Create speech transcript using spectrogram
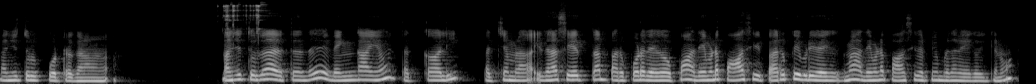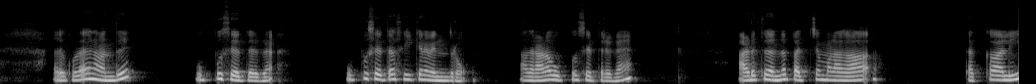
மஞ்சத்தூள் போட்டிருக்கேன் நான். மஞ்சத்தூள் அடுத்தது வெங்காயம் தக்காளி பச்சை மிளகாய் இதெல்லாம் சேர்த்து தான் பருப்போடு வேக வைப்போம். அதே மாதிரி பாசி பருப்பு எப்படி வேக வைக்கணுமோ அதே மாதிரி பாசி பருப்பையும் இப்படி தான் வேக வைக்கணும். அது கூட நான் வந்து உப்பு சேர்த்துருக்கேன். உப்பு சேர்த்தா சீக்கிரம் வெந்துடும் அதனால் உப்பு சேர்த்துருக்கேன். அடுத்து வந்து பச்சை மிளகா தக்காளி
